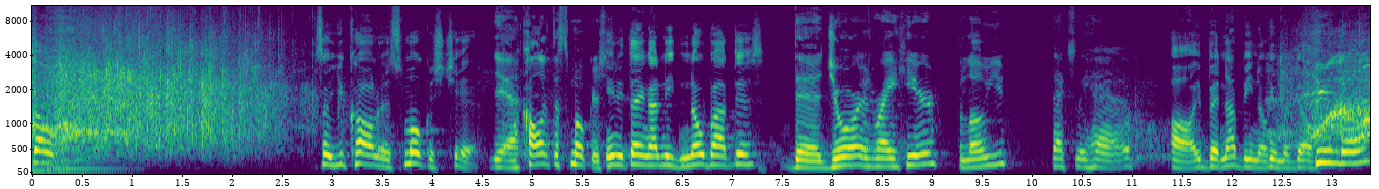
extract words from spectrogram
So, so you call it a smoker's chair. Yeah, call it the smoker's. Anything I need to know about this? The drawer is right here below you. It actually have Oh, it better not be no humidor. humidor.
